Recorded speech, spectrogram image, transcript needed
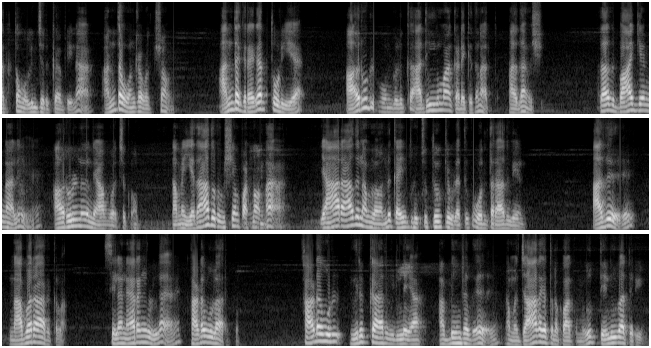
அர்த்தம் ஒளிஞ்சிருக்கு அப்படின்னா அந்த ஒன்றரை வருஷம் அந்த கிரகத்துடைய அருள் உங்களுக்கு அதிகமாக கிடைக்குதுன்னு அர்த்தம். அதுதான் விஷயம். அதாவது பாக்கியம்னாலே அருள்னு ஞாபகம் வச்சுக்கோம் நம்ம ஏதாவது ஒரு விஷயம் பண்ணோம்னா யாராவது நம்மளை வந்து கைப்பிடிச்சு தூக்கி விடத்துக்கு ஒருத்தராவது வேணும். அது நபராக இருக்கலாம். சில நேரங்களில் கடவுளாக இருக்கும். கடவுள் இருக்காரு இல்லையா அப்படின்றது நம்ம ஜாதகத்தில் பார்க்கும்போது தெளிவாக தெரியும்.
